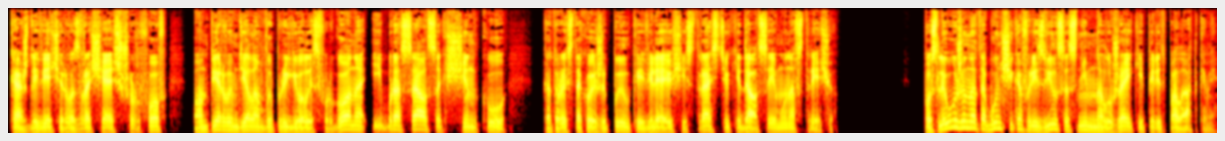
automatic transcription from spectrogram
Каждый вечер, возвращаясь с шурфов, он первым делом выпрыгивал из фургона и бросался к щенку, который с такой же пылкой, виляющей страстью, кидался ему навстречу. После ужина Табунщиков резвился с ним на лужайке перед палатками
